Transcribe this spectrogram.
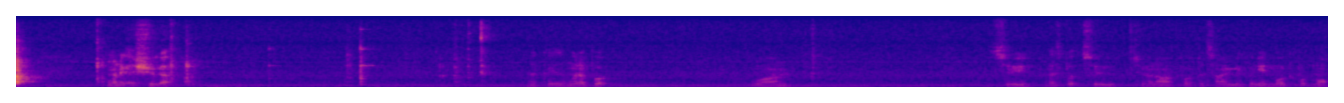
I'm going to get sugar. Okay, I'm going to put One, two. Let's put two, two and a half for the time. If we need more, we can put more.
